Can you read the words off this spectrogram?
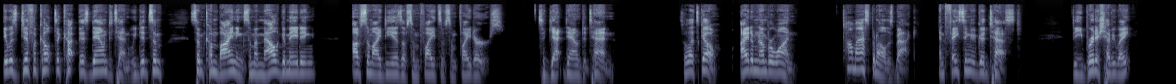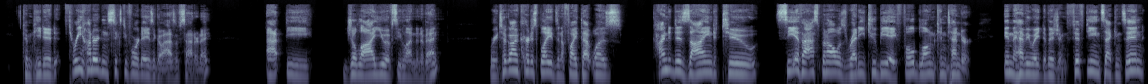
It was difficult to cut this down to 10. We did some some combining, some amalgamating of some ideas of some fights of some fighters to get down to 10. So let's go. Item number 1. Tom Aspinall is back and facing a good test. The British heavyweight competed 364 days ago as of Saturday at the July UFC London event where he took on Curtis Blaydes in a fight that was kind of designed to see if Aspinall was ready to be a full-blown contender in the heavyweight division. 15 seconds in,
